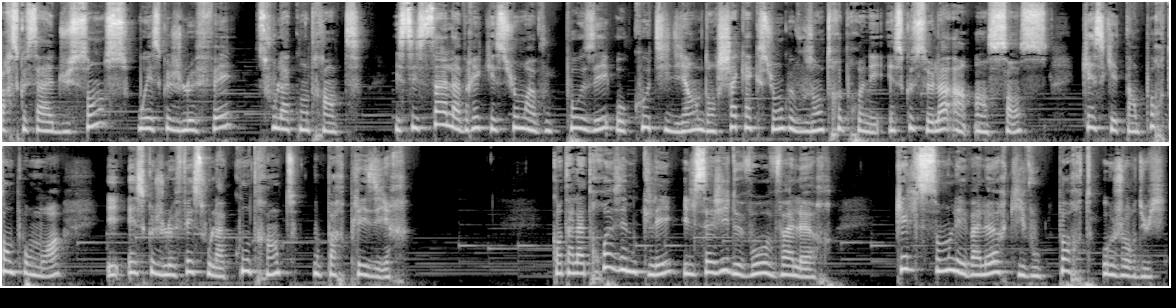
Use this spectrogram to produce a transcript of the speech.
parce que ça a du sens ou est-ce que je le fais sous la contrainte? Et c'est ça la vraie question à vous poser au quotidien dans chaque action que vous entreprenez. Est-ce que cela a un sens? Qu'est-ce qui est important pour moi? Et est-ce que je le fais sous la contrainte ou par plaisir? Quant à la troisième clé, il s'agit de vos valeurs. Quelles sont les valeurs qui vous portent aujourd'hui?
